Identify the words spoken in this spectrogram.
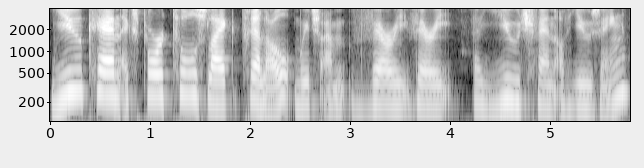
You can explore tools like Trello, which I'm very, very a huge fan of using.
